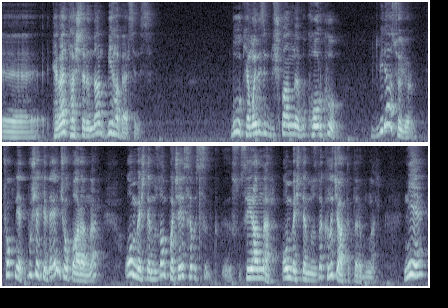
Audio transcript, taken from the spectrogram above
e, temel taşlarından bir habersiniz. Bu Kemalizm düşmanlığı, bu korku, bir daha söylüyorum. Çok net. Bu şekilde en çok bağıranlar 15 Temmuz'dan paçayı sı- sı- sıyıranlar. 15 Temmuz'da kılıç artıkları bunlar. Niye?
